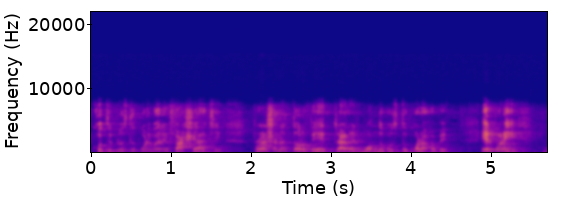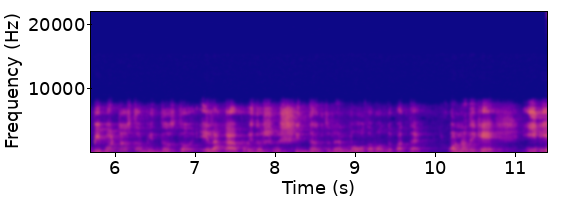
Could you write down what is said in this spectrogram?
ক্ষতিগ্রস্ত পরিবারের পাশে আছি। প্রশাসনের তরফে ত্রাণের বন্দোবস্ত করা হবে। এরপরই বিপর্যস্ত বিধ্বস্ত এলাকা পরিদর্শনের সিদ্ধান্ত নেন মমতা বন্দ্যোপাধ্যায়। অন্যদিকে, ইডি,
